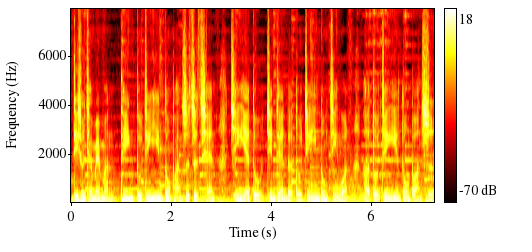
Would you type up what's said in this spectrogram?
弟兄姐妹们，听读经运动反思之前，请阅读今天的读经运动经文和读经运动短诗。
